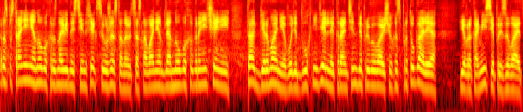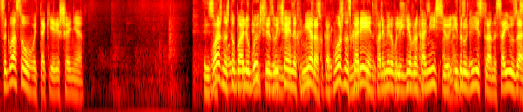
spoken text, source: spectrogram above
Распространение новых разновидностей инфекции уже становится основанием для новых ограничений. Так, Германия вводит двухнедельный карантин для прибывающих из Португалии. Еврокомиссия призывает согласовывать такие решения. Важно, чтобы о любых чрезвычайных мерах как можно скорее информировали Еврокомиссию и другие страны Союза.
